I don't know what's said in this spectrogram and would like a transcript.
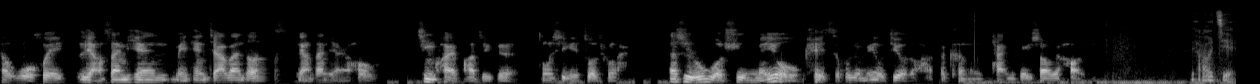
那我会两三天每天加班到两三点，然后。尽快把这个东西给做出来，但是如果是没有 case 或者没有 deal 的话，那可能 time 会稍微好一点。了解，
